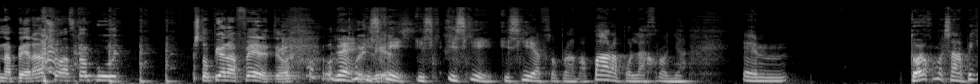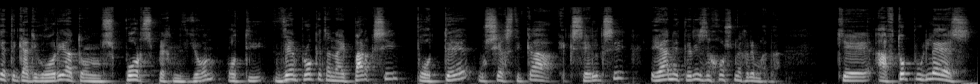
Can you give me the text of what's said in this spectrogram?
να περάσω αυτό που στο οποίο αναφέρεται ο, ναι, ο ισχύει, ισχύει, ισχύει, αυτό το πράγμα πάρα πολλά χρόνια ε, το έχουμε ξαναπεί για την κατηγορία των sports παιχνιδιών ότι δεν πρόκειται να υπάρξει ποτέ ουσιαστικά εξέλιξη εάν εταιρείες δεν χώσουν χρήματα. Και αυτό που λες,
